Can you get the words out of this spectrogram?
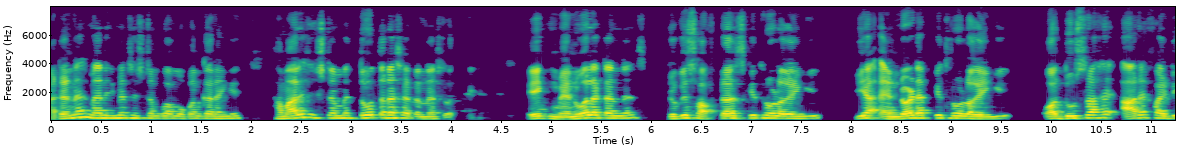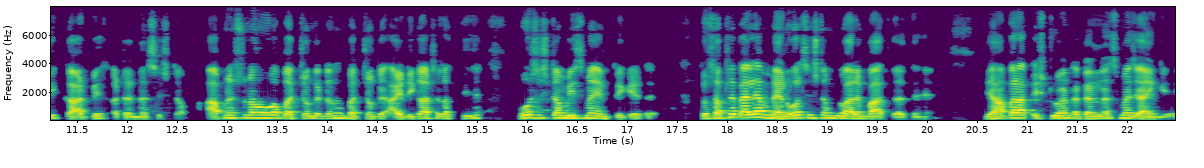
attendance management system को हम ओपन करेंगे। हमारे सिस्टम में दो तरह से अटेंडेंस लगती है। एक मैनुअल अटेंडेंस जो कि सॉफ्टवेयर के थ्रू लगेंगी, या एंड्रॉइड ऐप के थ्रू लगेंगी, और दूसरा है R F I D card based attendance system आपने सुना होगा, बच्चों के अटेंडेंस बच्चों के आईडी कार्ड से लगती है। वो सिस्टम भी इसमें इंटीग्रेट है। तो सबसे पहले हम मैनुअल सिस्टम के बारे में बात करते हैं। यहाँ पर आप स्टूडेंट अटेंडेंस में जाएँगे।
